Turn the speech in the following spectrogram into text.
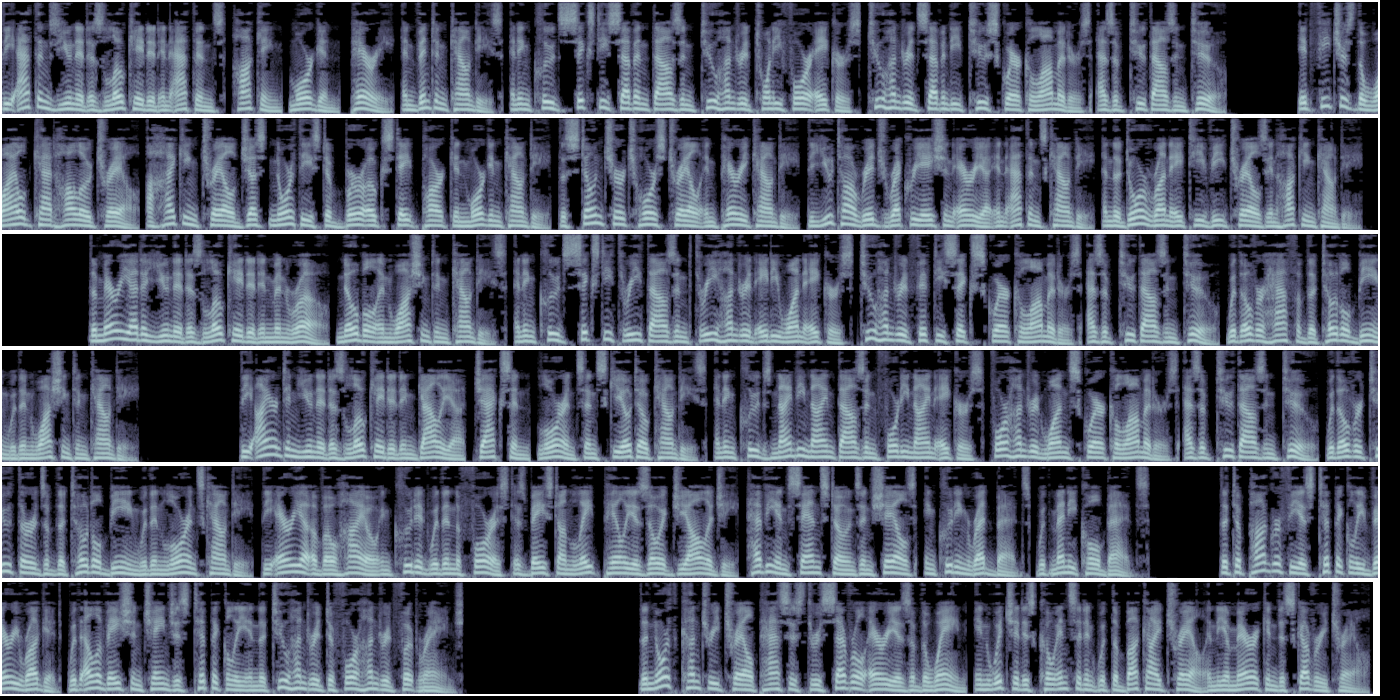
The Athens unit is located in Athens, Hocking, Morgan, Perry, and Vinton counties, and includes 67,224 acres 272 square kilometers as of 2002. It features the Wildcat Hollow Trail, a hiking trail just northeast of Burr Oak State Park in Morgan County, the Stone Church Horse Trail in Perry County, the Utah Ridge Recreation Area in Athens County, and the Dorr Run ATV trails in Hocking County. The Marietta unit is located in Monroe, Noble and Washington counties, and includes 63,381 acres 256 square kilometers as of 2002, with over half of the total being within Washington County. The Ironton unit is located in Gallia, Jackson, Lawrence and Scioto counties, and includes 99,049 acres 401 square kilometers as of 2002, with over two-thirds of the total being within Lawrence County. The area of Ohio included within the forest is based on late Paleozoic geology, heavy in sandstones and shales, including red beds, with many coal beds. The topography is typically very rugged, with elevation changes typically in the 200 to 400 foot range. The North Country Trail passes through several areas of the Wayne, in which it is coincident with the Buckeye Trail and the American Discovery Trail.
